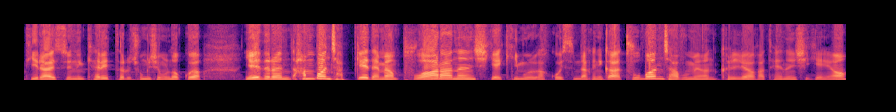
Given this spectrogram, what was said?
딜할 수 있는 캐릭터를 중심으로 넣고요 얘들은 한 번 잡게 되면 부활하는 식의 기물을 갖고 있습니다 그러니까 두 번 잡으면 클리어가 되는 식이에요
